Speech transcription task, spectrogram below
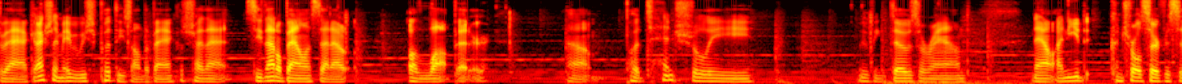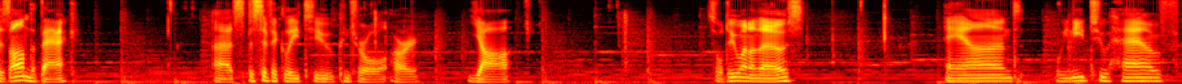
back. Actually, maybe we should put these on the back. Let's try that. See, that'll balance that out a lot better. Um, potentially moving those around. Now, I need control surfaces on the back, uh, specifically to control our yaw. So we'll do one of those. And we need to have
